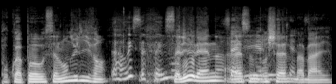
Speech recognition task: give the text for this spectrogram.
pourquoi pas au Salon du Livre. Ah oui, certainement. Salut Hélène, à la semaine Eric. prochaine, bye bye.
